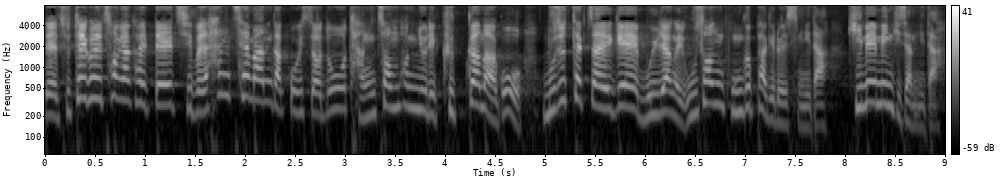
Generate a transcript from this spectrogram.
네, 주택을 청약할 때 집을 한 채만 갖고 있어도 당첨 확률이 급감하고 무주택자에게 물량을 우선 공급하기로 했습니다. 김혜민 기자입니다.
